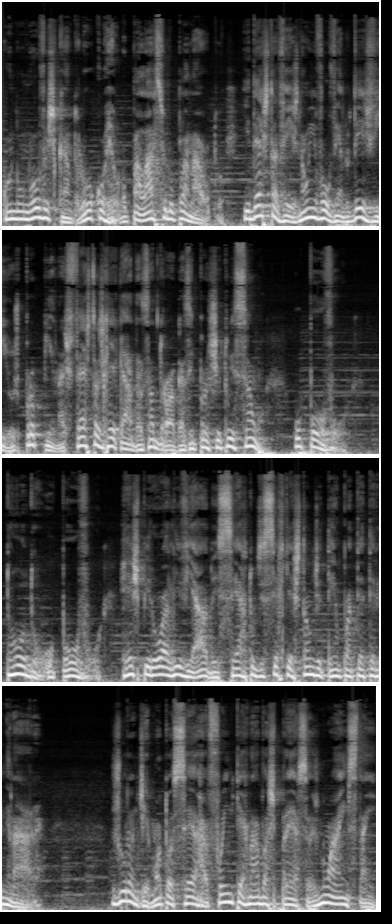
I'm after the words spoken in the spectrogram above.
Quando um novo escândalo ocorreu no Palácio do Planalto, e desta vez não envolvendo desvios, propinas, festas regadas a drogas e prostituição, o povo, Todo o povo respirou aliviado e certo de ser questão de tempo até terminar. Jurandir Motosserra foi internado às pressas no Einstein,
